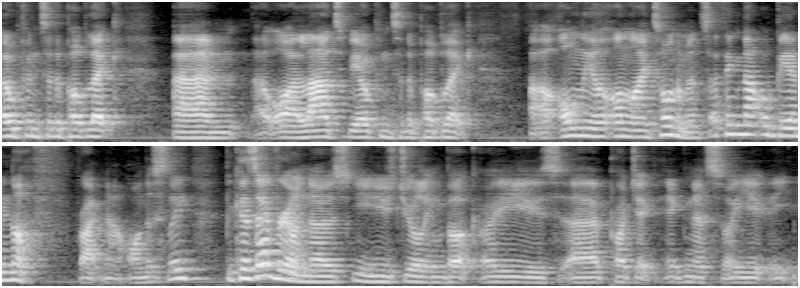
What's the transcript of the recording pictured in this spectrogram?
open to the public um, or allowed to be open to the public, uh, only online tournaments, I think that would be enough right now, honestly, because everyone knows you use Dueling Book or you use uh, Project Ignis, or you,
